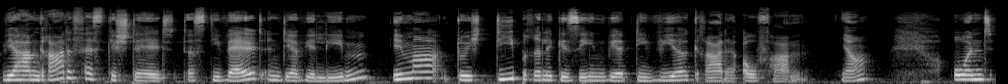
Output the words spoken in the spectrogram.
Wir haben gerade festgestellt, dass die Welt, in der wir leben, immer durch die Brille gesehen wird, die wir gerade aufhaben. Ja? Und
